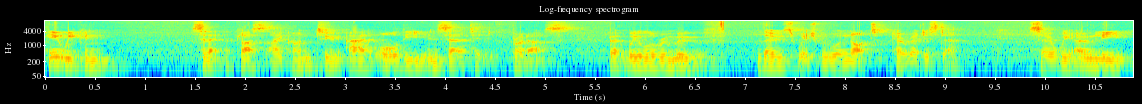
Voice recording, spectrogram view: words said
Here we can select the plus icon to add all the inserted products, but we will remove those which we will not co-register. So we only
